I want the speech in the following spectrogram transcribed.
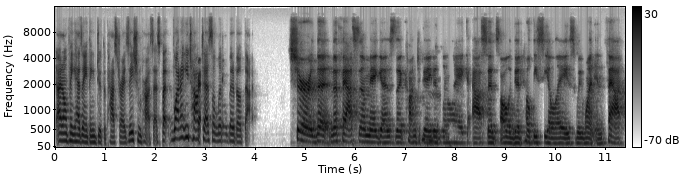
I don't think it has anything to do with the pasteurization process. But why don't you talk to us a little bit about that? Sure, the the fats, the omegas, the conjugated mm-hmm. linoleic acids, all the good healthy CLAs we want in fat.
